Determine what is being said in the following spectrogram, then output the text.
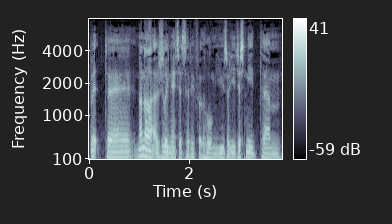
But uh, none of that is really necessary for the home user. You just need um,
